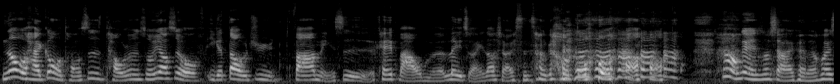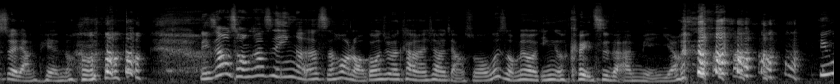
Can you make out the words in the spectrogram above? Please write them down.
你知道我还跟我同事讨论说，要是有一个道具发明是可以把我们的泪转移到小孩身上，该有多好。那我跟你说，小孩可能会睡两天哦。你知道，从他是婴儿的时候，老公就会开玩笑讲说，为什么没有婴儿可以吃的安眠药？因为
